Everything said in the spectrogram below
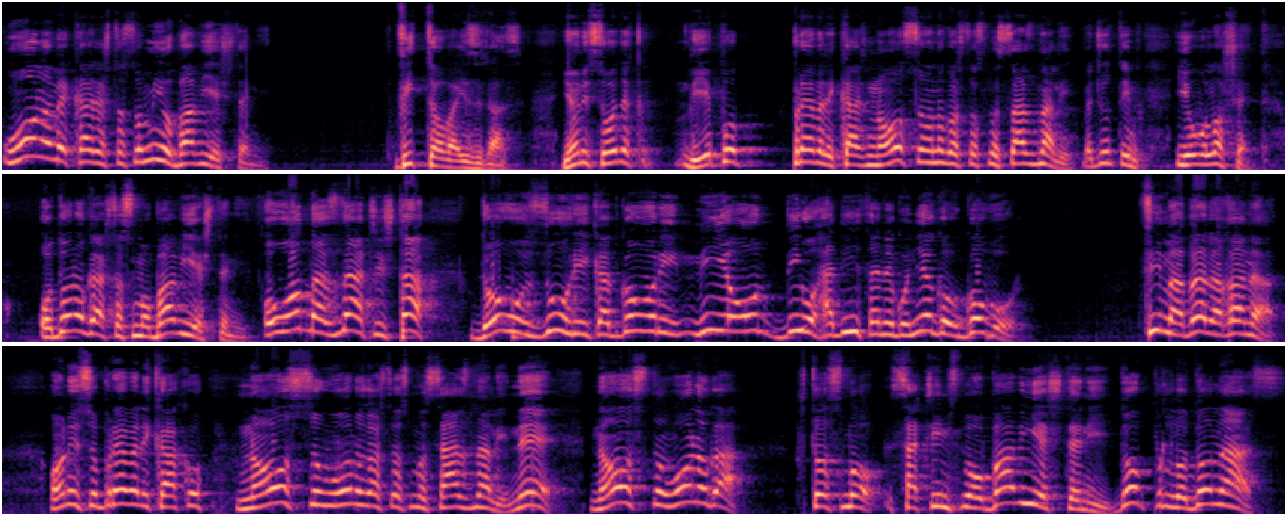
U onome kaže što smo mi obaviješteni. Vidite ovaj izraz. I oni su ovdje lijepo preveli, kaže, na osnovu onoga što smo saznali. Međutim, i ovo loše od onoga što smo obaviješteni. Ovo odmah znači šta? Da ovo Zuhri kad govori nije on dio hadisa nego njegov govor. Fima belagana. Oni su preveli kako? Na osnovu onoga što smo saznali. Ne, na osnovu onoga što smo, sa čim smo obaviješteni, doprlo do nas.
